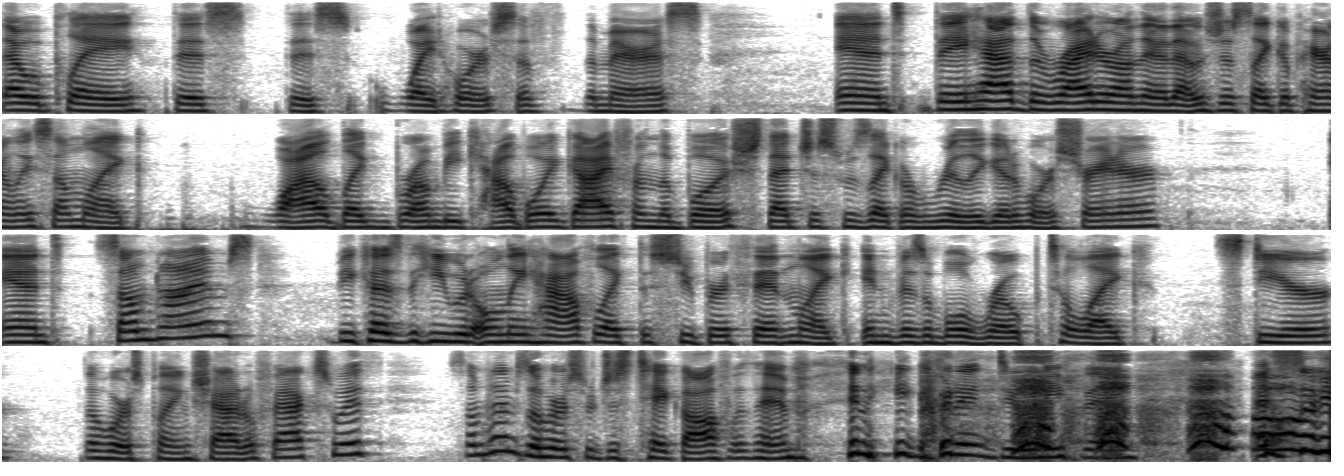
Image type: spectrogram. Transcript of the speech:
that would play this this white horse of the Mearas, and they had the rider on there that was just like apparently some like wild like Brumby cowboy guy from the bush that just was like a really good horse trainer. And sometimes because he would only have like the super thin like invisible rope to like steer the horse playing Shadowfax with, sometimes the horse would just take off with him and he couldn't do anything. And Oh, so he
